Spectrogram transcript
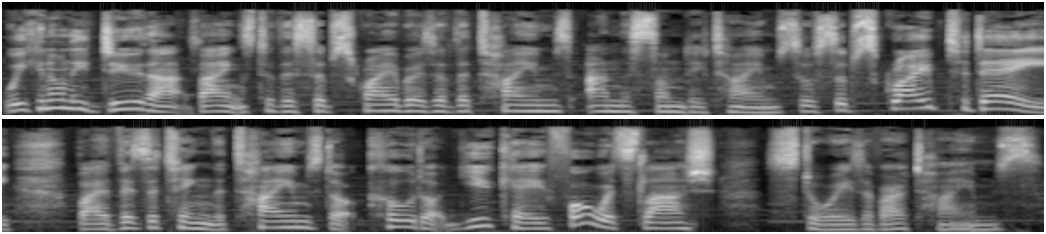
We can only do that thanks to the subscribers of the Times and the Sunday Times. So subscribe today by visiting thetimes.co.uk forward slash stories of our times.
